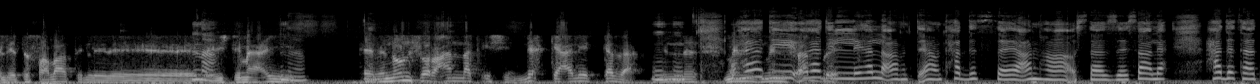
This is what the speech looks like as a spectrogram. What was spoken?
الإتصالات ال- نعم. الاجتماعية نعم. يعني ننشر عنك شيء نحكي عليك كذا من. من وهذه. اللي هلأ عم عم تحدث عنها أستاذ صالح حدثت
